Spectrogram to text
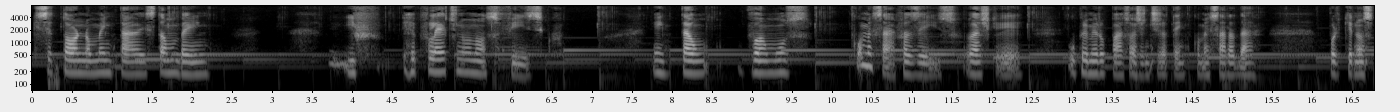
que se tornam mentais também e reflete no nosso físico. Então, vamos começar a fazer isso. Eu acho que o primeiro passo a gente já tem que começar a dar, porque nós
